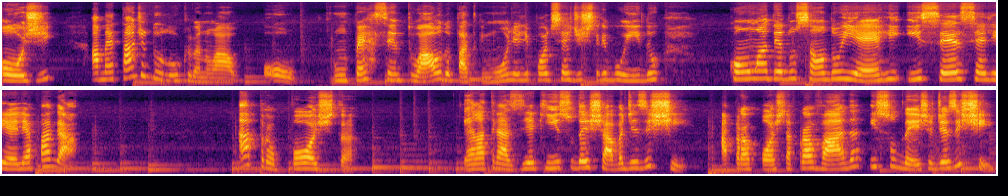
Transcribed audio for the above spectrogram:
Hoje, a metade do lucro anual ou um percentual do patrimônio ele pode ser distribuído com a dedução do IR e CSLL a pagar. A proposta ela trazia que isso deixava de existir. A proposta aprovada, isso deixa de existir.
